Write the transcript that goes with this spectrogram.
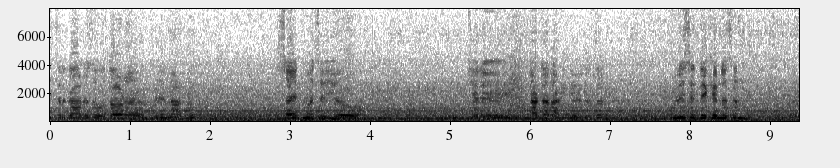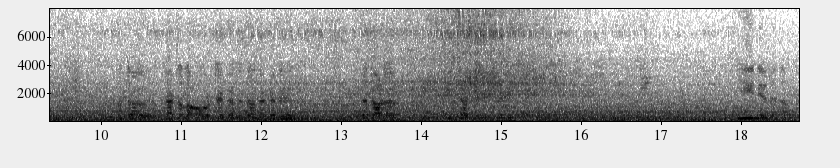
इचर गएर छ उताबाट भेनाको साइडमा चाहिँ यो के अरे टाटा राखिदिएको छ। पुलिसले देखेनछन्। अन्त टाटालाई ओभरटेक गरेर जाँदाखेरि यताबाट इचर यहीँनिर त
